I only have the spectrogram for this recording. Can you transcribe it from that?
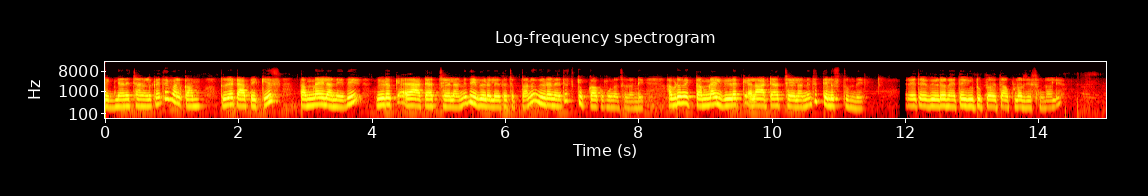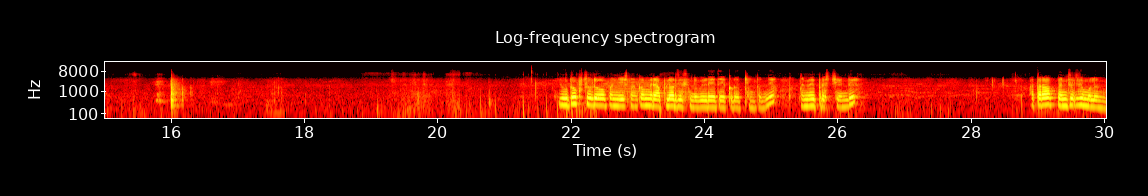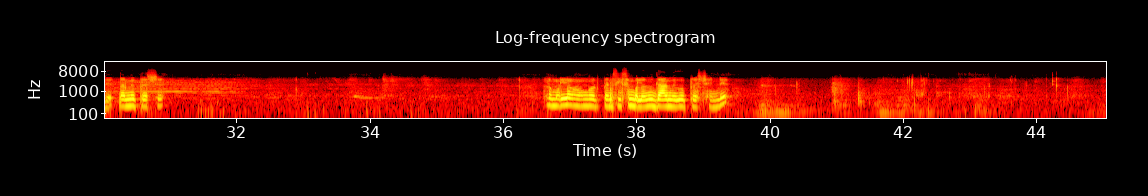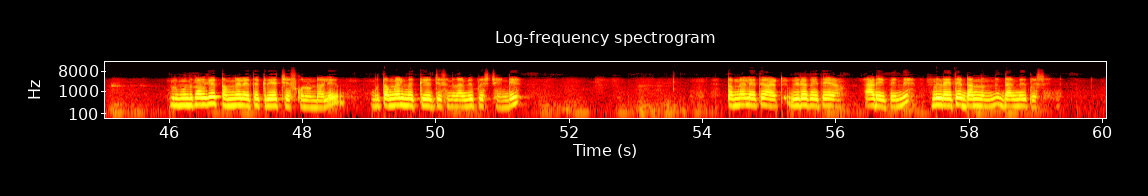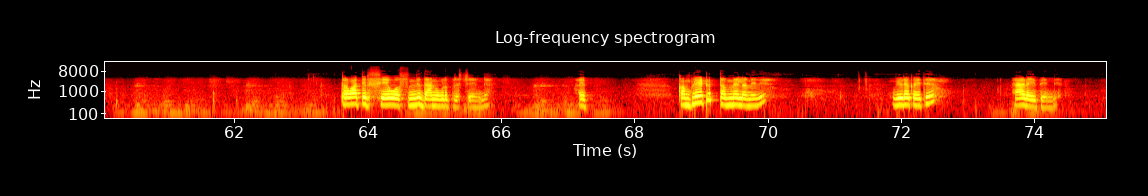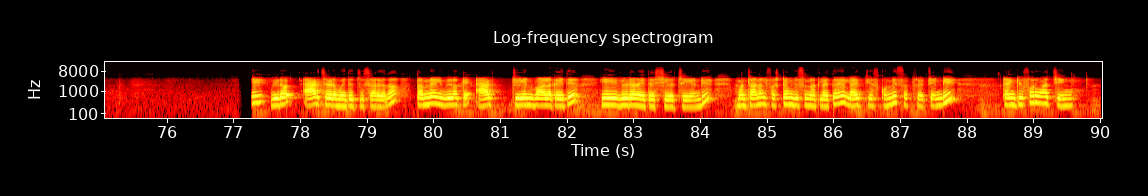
Technology ఛానల్కి అయితే welcome. Today topic is thumbnail అనేది వీడియోకి ఎలా అటాచ్ చేయాలనేది ఈ వీడియోలో అయితే చెప్తాను. వీడియోని అయితే స్కిప్ కాకుండా చూడండి. అప్పుడు మీకు తమ్నైల్ వీడియోకి ఎలా అటాచ్ చేయాలనేది తెలుస్తుంది. మీరైతే వీడియోని అయితే యూట్యూబ్లో అయితే అప్లోడ్ చేసి ఉండాలి. యూట్యూబ్ స్టూడియో ఓపెన్ చేసినాక మీరు అప్లోడ్ చేసిన వీడియో అయితే ఇక్కడ వచ్చి ఉంటుంది దాని మీద ప్రెస్ చేయండి. తర్వాత పెన్సిల్ సింబల్ ఉంది. దాని మీద ప్రెస్ ఇక్కడ మళ్ళీ ఇంకోటి పెన్సిల్ సింబల్ ఉంది. దాని మీద ప్రెస్ చేయండి. ఇప్పుడు ముందుకాలగే తమ్నేల్ అయితే క్రియేట్ చేసుకొని ఉండాలి. ఇప్పుడు తమ్నేల్ మీరు క్రియేట్ చేసిన దాని మీద ప్రెస్ చేయండి. తమ్నేల్ అయితే వీడియోకి అయితే యాడ్ అయిపోయింది. వీడియో అయితే డన్ ఉంది. దాని మీద ప్రెస్ చేయండి. తర్వాత ఇది సేవ్ వస్తుంది. దాన్ని కూడా ప్రెస్ చేయండి. అయి కంప్లీట్ తమ్నైల్ అనేది వీడియోకి అయితే యాడ్ అయిపోయింది వీడియో యాడ్ చేయడం అయితే చూసారు కదా? తమ్నైల్ వీడియోకి యాడ్ చేయని వాళ్ళకైతే ఈ వీడియోని అయితే షేర్ చేయండి. మన ఛానల్ ఫస్ట్ టైం చూస్తున్నట్లయితే లైక్ చేసుకోండి సబ్స్క్రైబ్ చేయండి. Thank you for watching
